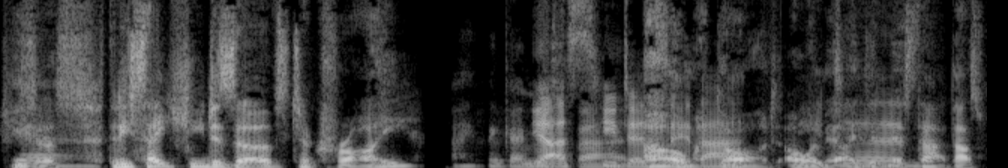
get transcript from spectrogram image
Jesus. Did he say she deserves to cry? I think I missed Yes, that. he did Oh say my that. god. Oh, I, He mi- I did miss that. That's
